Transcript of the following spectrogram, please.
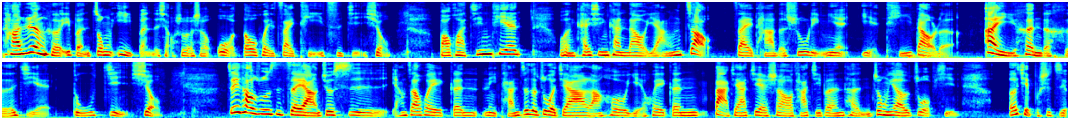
他任何一本中译本的小说的时候，我都会再提一次锦绣，包括今天我很开心看到杨照在他的书里面也提到了爱与恨的和解，读锦绣这套书是这样，就是杨照会跟你谈这个作家，然后也会跟大家介绍他几本很重要的作品。而且不是只有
